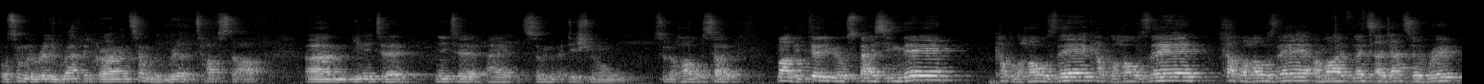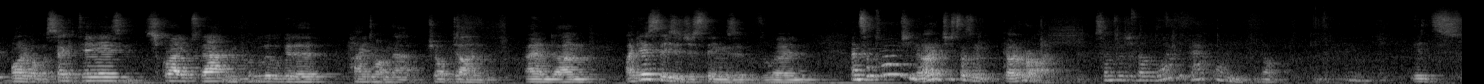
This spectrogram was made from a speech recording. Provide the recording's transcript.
or some of the really rapid growing, some of the really tough stuff, um, you need to need to add some additional sort of holes. So might be 30 mil spacing there, a couple of holes there, a couple of holes there, a couple of holes there. I might, let's say that's a root, might have got my secateurs, scraped that and put a little bit of paint on that, job done. And um, I guess these are just things that we've learned. And sometimes, you know, it just doesn't go right. Sometimes you go, why did that one not? It's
